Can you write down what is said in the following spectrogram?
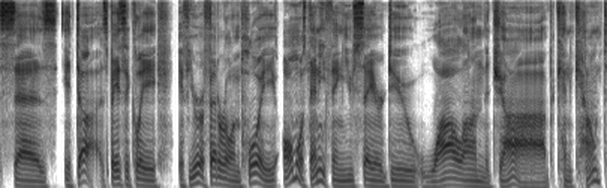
says it does. Basically, if you're a federal employee, almost anything you say or do while on the job can count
